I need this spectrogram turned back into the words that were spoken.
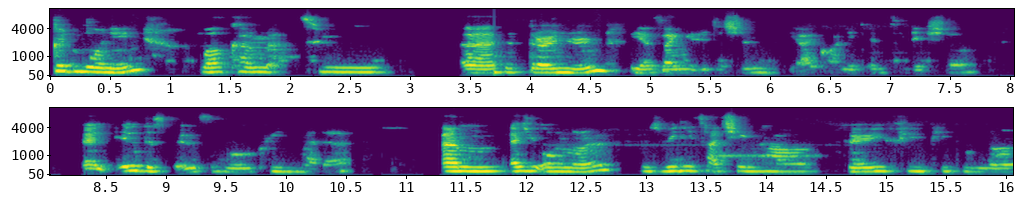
Good morning. Welcome to uh, the throne room, the Azania edition, the iconic, international and indispensable Queen Mother. Um, as you all know, it was really touching how very few people know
